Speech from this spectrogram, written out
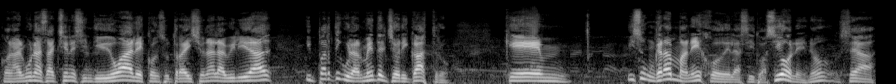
con algunas acciones individuales, con su tradicional habilidad, y particularmente el Chori Castro, que mm, hizo un gran manejo de las situaciones, ¿no? O sea,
